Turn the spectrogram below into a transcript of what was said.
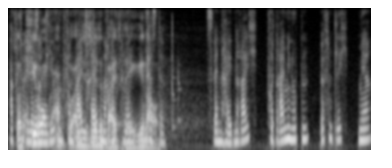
aktuelle Sortierung, Sortierung, von Beiträgen nach Beiträge, genau. Taste. Sven Heidenreich, vor drei Minuten, öffentlich, mehr,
